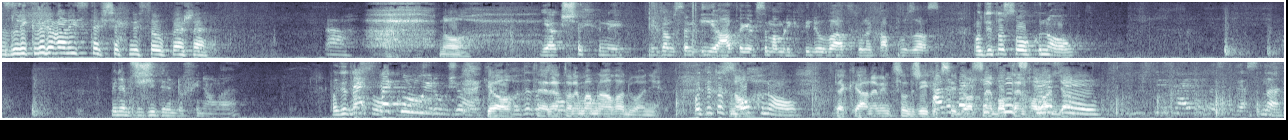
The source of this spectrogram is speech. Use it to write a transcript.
zlikvidovali jste všechny soupeře. No, Jak všechny. Když tam jsem i já, tak jak se mám likvidovat, to nechápu zas. Pojďte to svouknout. My jdeme příští týden do finále. Pojďte to svouknout. Nespekuluj, Růžo. jo, to teda to nemám náladu ani. Pojďte to No. svouknout. Tak já nevím, co dřív, Ale jestli tak Dort nebo ten Holanděn. Jasné.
